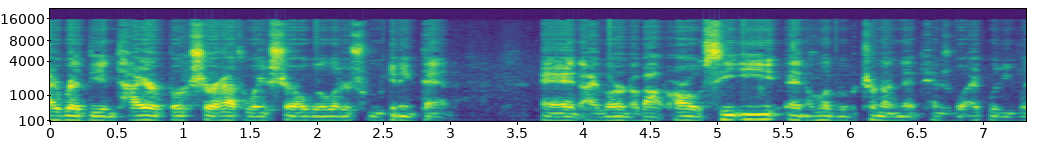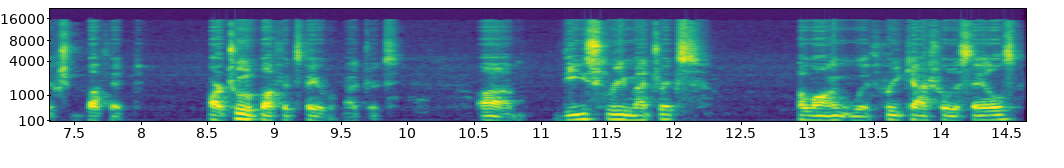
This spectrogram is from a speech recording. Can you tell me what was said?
I read the entire Berkshire Hathaway shareholder letters from beginning to end. And I learned about ROCE and unlevered return on net tangible equity, which Buffett are two of Buffett's favorite metrics. Um, these three metrics, along with free cash flow to sales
